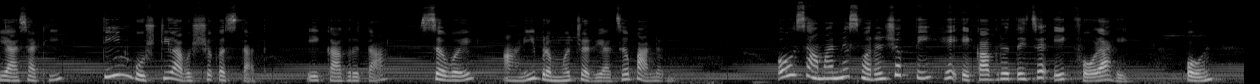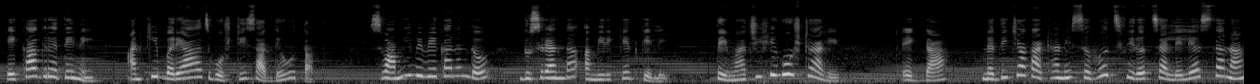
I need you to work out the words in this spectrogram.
यासाठी तीन गोष्टी आवश्यक असतात. एकाग्रता सवय आणि ब्रह्मचर्याचं पालन. असामान्य स्मरणशक्ती हे एकाग्रतेचं एक फळ आहे. पण एकाग्रतेने आणखी बऱ्याच गोष्टी साध्य होतात. स्वामी विवेकानंद दुसऱ्यांदा अमेरिकेत गेले. तेव्हाची ही गोष्ट आहे. एकदा नदीच्या काठाने सहज फिरत चाललेले असताना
